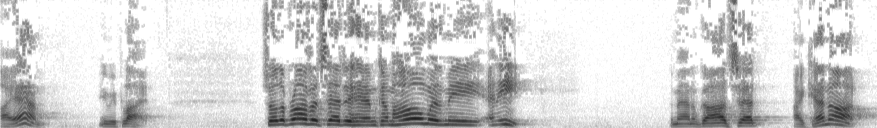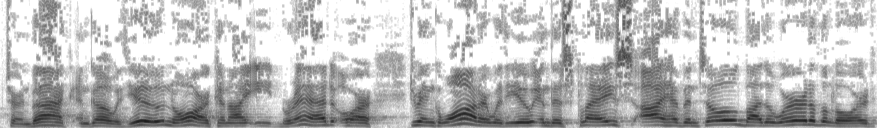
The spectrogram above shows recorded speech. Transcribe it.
I am, he replied. So the prophet said to him, come home with me and eat. The man of God said, I cannot turn back and go with you, nor can I eat bread or drink water with you in this place. I have been told by the word of the Lord,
